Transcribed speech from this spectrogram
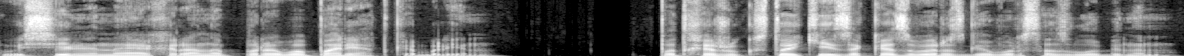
Усиленная охрана правопорядка, блин. Подхожу к стойке и заказываю разговор со Злобиным.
